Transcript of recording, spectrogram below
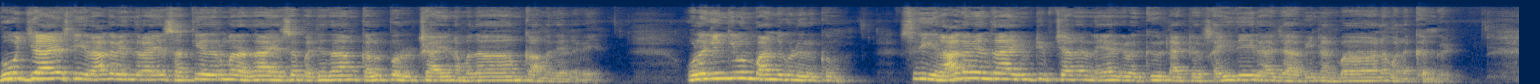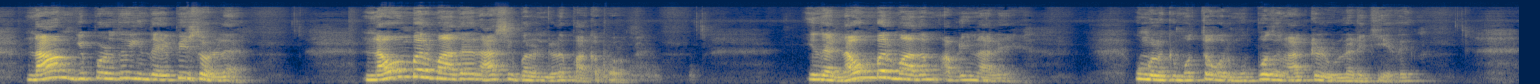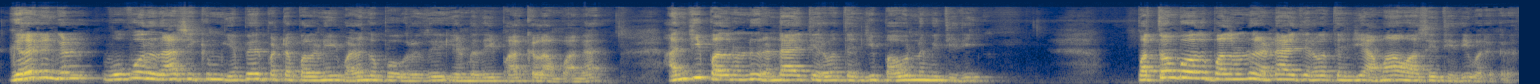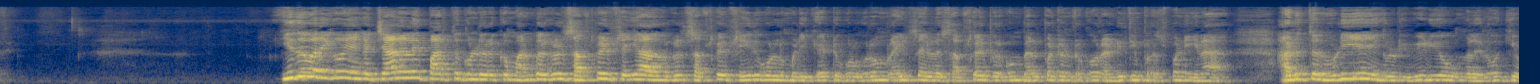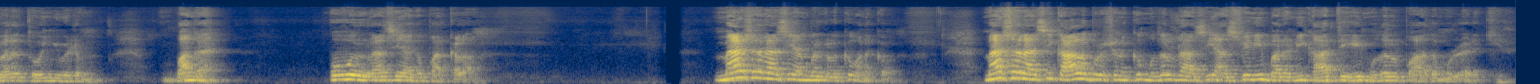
பூஜ்யாய ஸ்ரீ ராகவேந்திராய சத்திய தர்ம ரதாயச பஜதாம் கல்பருட்சாய நமதாம் காமதேனவே. உலகெங்கிலும் வாழ்ந்து கொண்டிருக்கும் ஸ்ரீ ராகவேந்திரா யூடியூப் சேனல் நேயர்களுக்கு டாக்டர் சைதே ராஜாவின் அன்பான வணக்கங்கள். நாம் இப்பொழுது இந்த எபிசோடில் நவம்பர் மாத ராசி பலன்களை பார்க்க போகிறோம் இந்த நவம்பர் மாதம் அப்படின்னாலே உங்களுக்கு மொத்தம் ஒரு முப்பது நாட்கள் உள்ளடக்கியது. கிரகங்கள் ஒவ்வொரு ராசிக்கும் எப்பேற்பட்ட பலனை வழங்கப் போகிறது என்பதை பார்க்கலாம் வாங்க. அஞ்சு பதினொன்று ரெண்டாயிரத்தி இருபத்தஞ்சி பௌர்ணமி திதி. பத்தொம்போது பதினொன்று ரெண்டாயிரத்தி இருபத்தஞ்சி அமாவாசை திதி வருகிறது. இதுவரைக்கும் எங்கள் சேனலை பார்த்து கொண்டிருக்கும் அன்பர்கள் சப்ஸ்கிரைப் செய்யாதவர்கள் சப்ஸ்கிரைப் செய்து கொள்ளும்படி கேட்டுக்கொள்கிறோம். ரைட் சைடில் சப்ஸ்கிரைப் இருக்கும் பெல் பட்டன் இருக்கும். ரெண்டுத்தையும் ப்ரெஸ் பண்ணிங்கன்னா அடுத்த நொடியே எங்களுடைய வீடியோ உங்களை நோக்கி வர துவங்கிவிடும். வாங்க ஒவ்வொரு ராசியாக பார்க்கலாம். மேஷ ராசி அன்பர்களுக்கு வணக்கம். மேஷ ராசி காலபுருஷனுக்கு முதல் ராசி அஸ்வினி பரணி கார்த்திகை முதல் பாதம் உள்ளடக்கியது.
